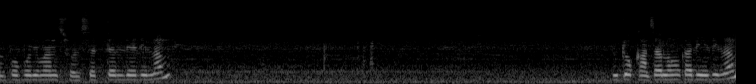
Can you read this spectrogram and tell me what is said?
অল্প পরিমাণ সরষের তেল দিয়ে দিলাম। দুটো কাঁচা লঙ্কা দিয়ে দিলাম।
